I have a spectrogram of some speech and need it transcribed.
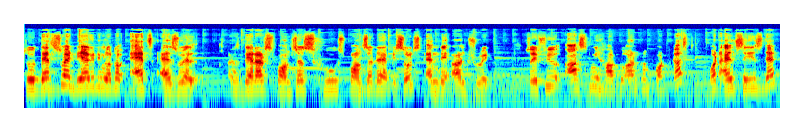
So that's why they are getting a lot of ads as well. There are sponsors who sponsor their episodes and they earn through it. So if you ask me how to earn from podcast what i'll say is that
